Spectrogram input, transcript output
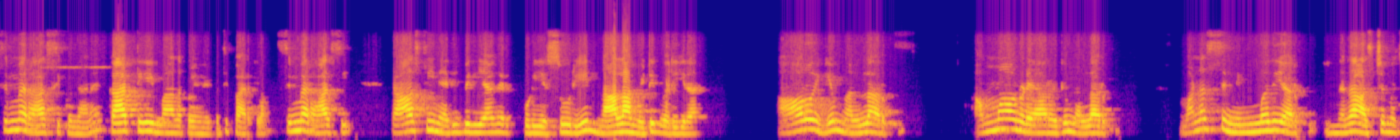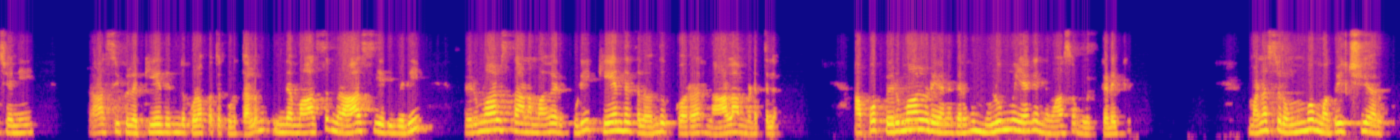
சிம்ம ராசிக்குண்டான கார்த்திகை மாத பயனை பத்தி பார்க்கலாம். சிம்ம ராசி ராசியின் அதிபதியாக இருக்கக்கூடிய சூரியன் நாலாம் வீட்டுக்கு வருகிறார். ஆரோக்கியம் நல்லா இருக்கும். அம்மாவனுடைய ஆரோக்கியம் நல்லா இருக்கும். மனசு நிம்மதியா இருக்கும். என்னதான் அஷ்டம சனி ராசிக்குள்ள கேது இருந்து குழப்பத்தை கொடுத்தாலும் இந்த மாசம் ராசி அதிபதி பெருமாள் ஸ்தானமாக இருக்கக்கூடிய கேந்திரத்துல வந்து உட்கார்றார் நாலாம் இடத்துல. அப்போ பெருமாளுடைய அனுகிரகம் முழுமையாக இந்த மாசம் உங்களுக்கு கிடைக்கும். மனசு ரொம்ப மகிழ்ச்சியா இருக்கும்.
